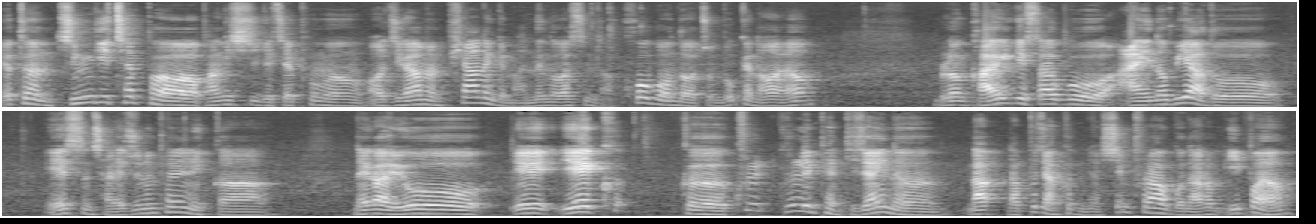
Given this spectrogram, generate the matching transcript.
여튼 증기 체퍼 방식의 제품은 어지간하면 피하는 게 맞는 것 같습니다. 코어 번더가 좀 높게 나와요. 물론 가격이 싸고 아이노비아도 AS는 잘해주는 편이니까 내가 요얘얘 그 쿨링팬 디자인은 나, 나쁘지 않거든요. 심플하고 나름 이뻐요.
